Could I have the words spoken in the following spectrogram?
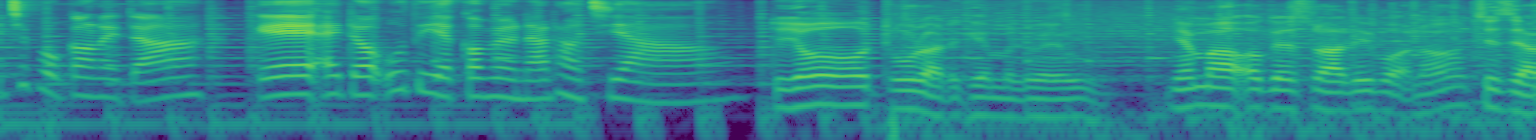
သမီးတို့ရဲ့ချစ်ဖို့ကောင်းလိုက်တာကဲအဲ့တော့ဥတီရဲ့ comment နားထောင်ကြည့်အောင်တရောထိုးတာတကယ်မလွယ်ဘူးမြန်မာအော်ကက်စထရာလေးပေါ့နော်ချစ်စရာ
